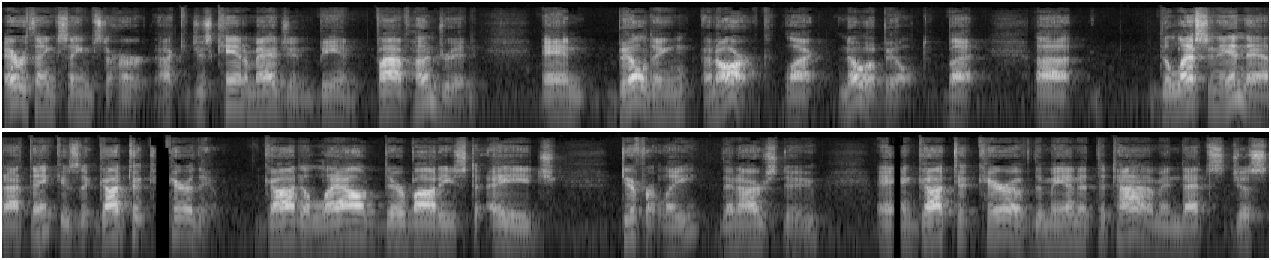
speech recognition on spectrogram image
everything seems to hurt. I just can't imagine being 500 and building an ark like Noah built. But uh, the lesson in that, I think, is that God took care of them. God allowed their bodies to age differently than ours do. And God took care of the men at the time, and that's just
